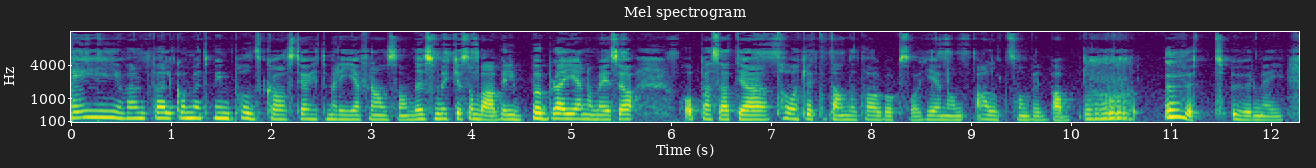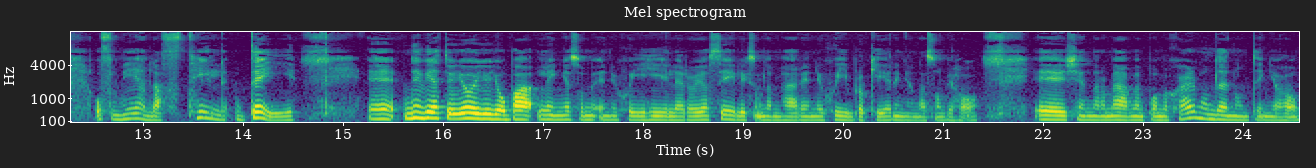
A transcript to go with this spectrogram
Hej och varmt välkommen till min podcast. Jag heter Maria Fransson. Det är så mycket som bara vill bubbla igenom mig så jag hoppas att jag tar ett litet andetag också genom allt som vill bara brrr, ut ur mig och förmedlas till dig. Eh, ni vet ju, jag har ju jobbat länge som energihealer och jag ser liksom de här energiblockeringarna som vi har. Eh, känner dem även på mig själv om det är någonting jag har.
